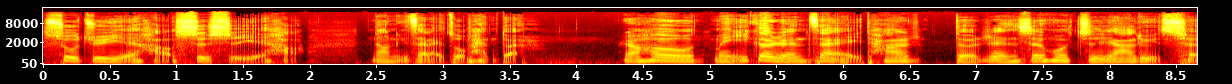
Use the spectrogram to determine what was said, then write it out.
数据也好，事实也好，然后你再来做判断。然后，每一个人在他的人生或职涯旅程，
